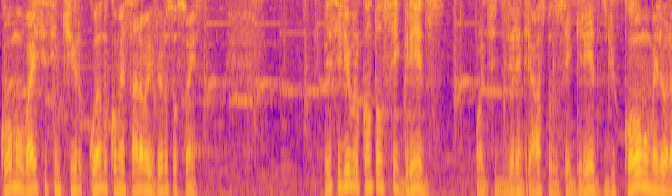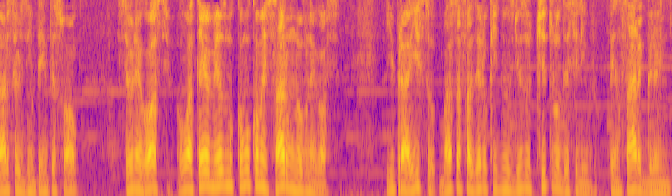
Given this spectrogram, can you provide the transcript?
como vai se sentir quando começar a viver os seus sonhos. Esse livro conta os segredos pode-se dizer entre aspas, os segredos de como melhorar seu desempenho pessoal, seu negócio ou até mesmo como começar um novo negócio. E para isso, basta fazer o que nos diz o título desse livro: pensar grande.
